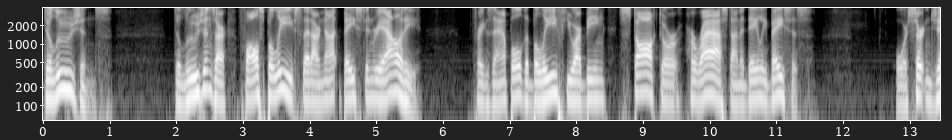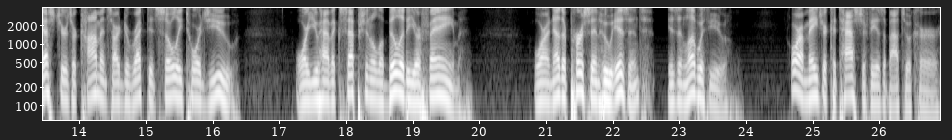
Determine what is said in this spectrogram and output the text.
delusions. Delusions are false beliefs that are not based in reality. For example, the belief you are being stalked or harassed on a daily basis, or certain gestures or comments are directed solely towards you, or you have exceptional ability or fame, or another person who isn't is in love with you, or a major catastrophe is about to occur.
